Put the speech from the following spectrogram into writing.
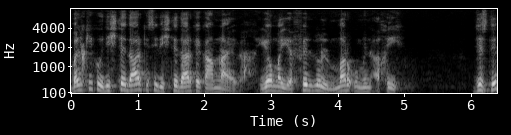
بلکہ کوئی رشتہ دار کسی رشتہ دار کے کام نہ آئے گا۔ یوم یفر المرء من اخی جس دن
